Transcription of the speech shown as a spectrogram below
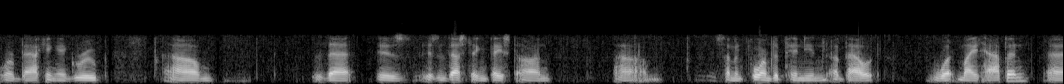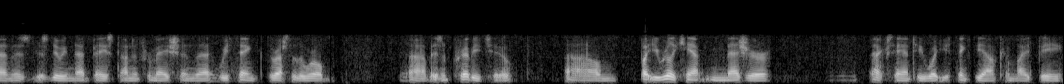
or backing a group um, that is is investing based on um, some informed opinion about what might happen, and is, is doing that based on information that we think the rest of the world uh, isn't privy to. Um, but you really can't measure ex ante what you think the outcome might be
